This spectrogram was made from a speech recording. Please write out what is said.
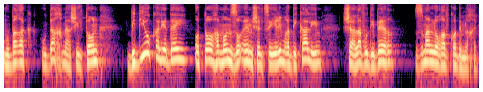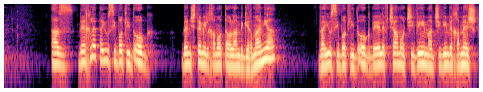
מובארק הודח מהשלטון בדיוק על ידי אותו המון זועם של צעירים רדיקליים שעליו הוא דיבר זמן לא רב קודם לכן. אז בהחלט היו סיבות לדאוג בין שתי מלחמות העולם בגרמניה, והיו סיבות לדאוג ב-1970 עד 75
